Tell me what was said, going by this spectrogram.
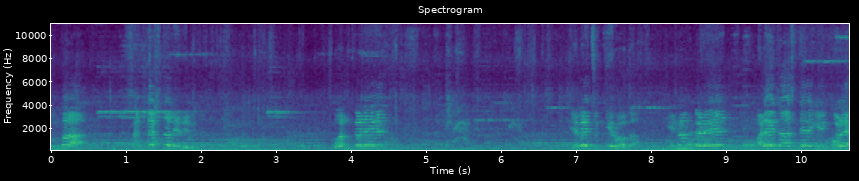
ತುಂಬ ಸಂಕಷ್ಟದಲ್ಲಿದ್ದೀವಿ. ಒಂದು ಕಡೆ ಎಲೆ ಚುಕ್ಕಿ ರೋಗ, ಇನ್ನೊಂದು ಕಡೆ ಮಳೆ ಜಾಸ್ತಿಯಾಗಿ ಕೊಳೆ.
